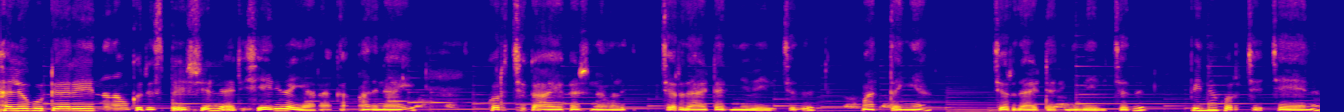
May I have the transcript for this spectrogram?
ഹലോ കൂട്ടുകാരെ. ഇന്ന് നമുക്കൊരു സ്പെഷ്യൽ അരിശ്ശേരി തയ്യാറാക്കാം. അതിനായി കുറച്ച് കായ കഷ്ണങ്ങൾ ചെറുതായിട്ട് അരിഞ്ഞ് വേവിച്ചത് മത്തങ്ങ ചെറുതായിട്ട് അരിഞ്ഞ് വേവിച്ചത് പിന്നെ കുറച്ച് ചേന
